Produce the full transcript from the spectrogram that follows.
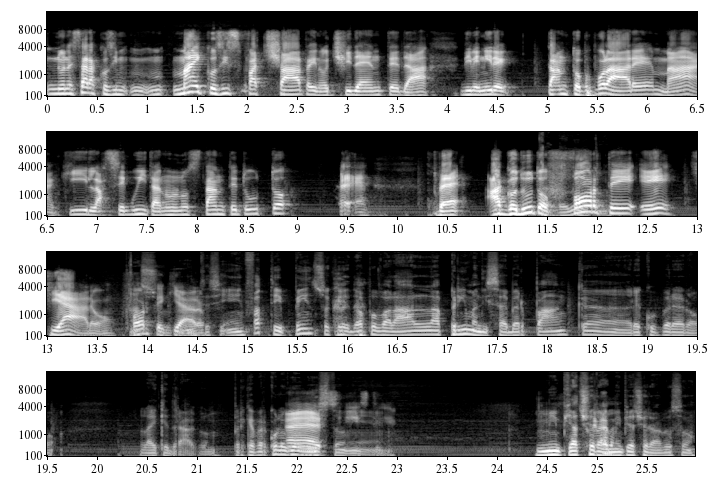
non è stata così, m- mai così sfacciata in Occidente da divenire tanto popolare, ma chi l'ha seguita nonostante tutto, eh, beh, ha goduto Ha goduto. forte e chiaro, forte e chiaro. Sì, infatti penso che dopo Valhalla, prima di Cyberpunk, recupererò Like a Dragon, perché per quello che eh, ho visto sì, mi... Sì. Mi piacerà, eh, mi piacerà, lo so.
